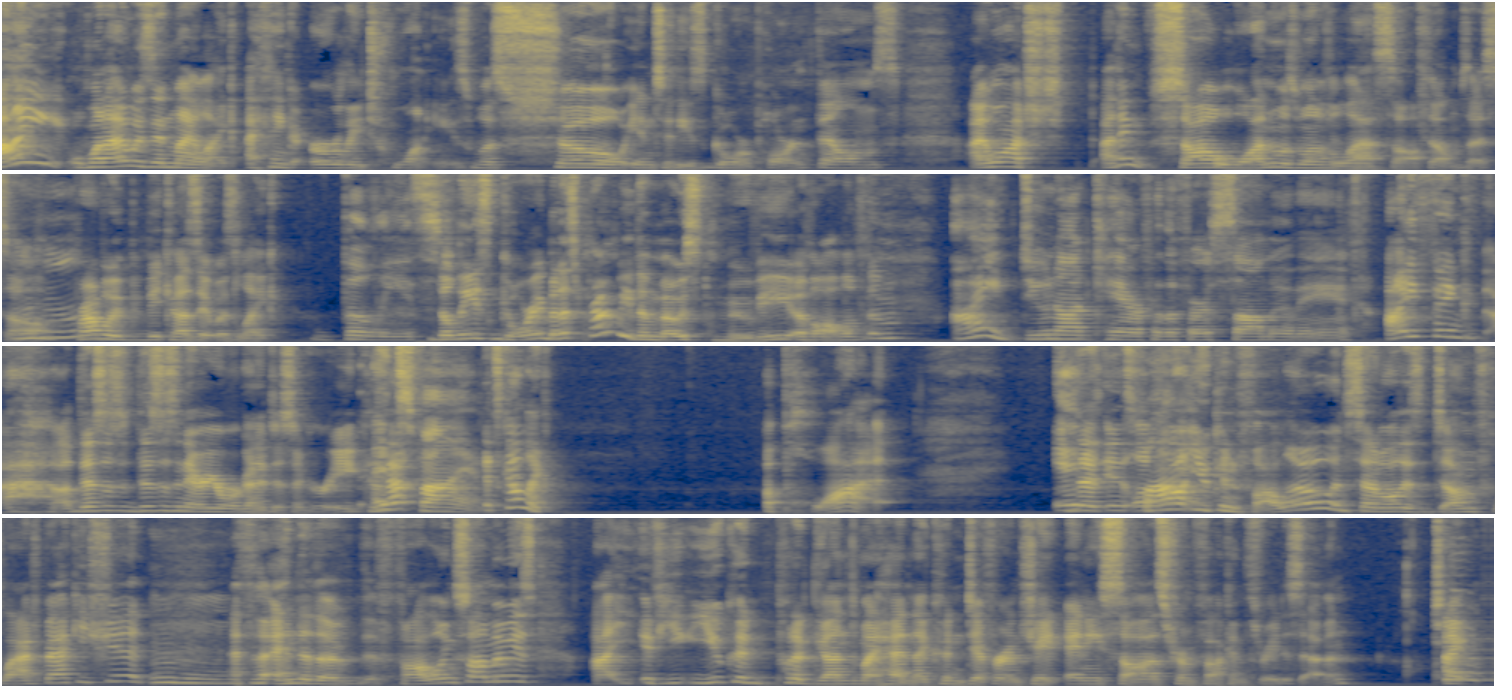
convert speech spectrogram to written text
I when I was in my like I think early 20s was so into these gore porn films. I watched I think Saw 1 was one of the last Saw films I saw. Mm-hmm. Probably because it was like The least. the least gory, but it's probably the most movie of all of them. I do not care for the first Saw movie. I think uh, this is this is an area we're going to disagree It's fine. It's got like a plot It's that it, a plot you can follow instead of all this dumb flashbacky shit Mm-hmm. at the end of the, the following Saw movies. I, if you you could put a gun to my head and I couldn't differentiate any Saws from fucking three to seven. I, Two.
